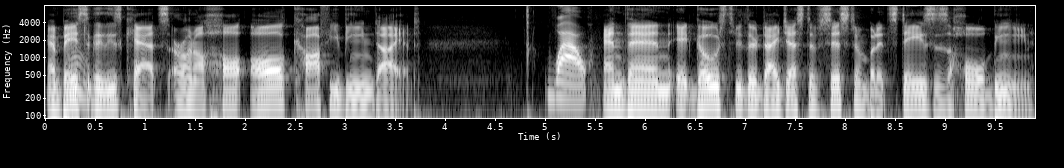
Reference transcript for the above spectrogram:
and basically these cats are on a ho- all coffee bean diet. Wow. And then it goes through their digestive system, but it stays as a whole bean.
